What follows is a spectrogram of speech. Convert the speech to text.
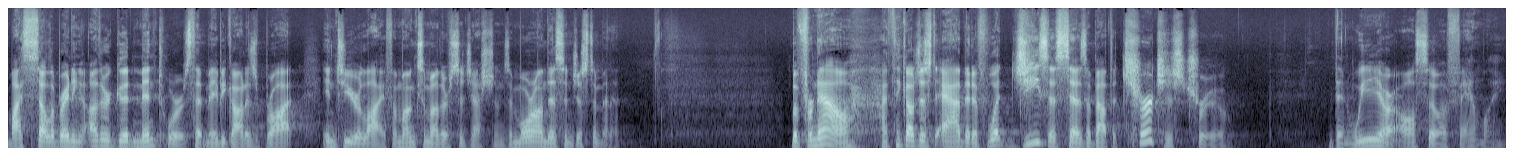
by celebrating other good mentors that maybe God has brought into your life, among some other suggestions. And more on this in just a minute. But for now, I think I'll just add that if what Jesus says about the church is true, then we are also a family.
